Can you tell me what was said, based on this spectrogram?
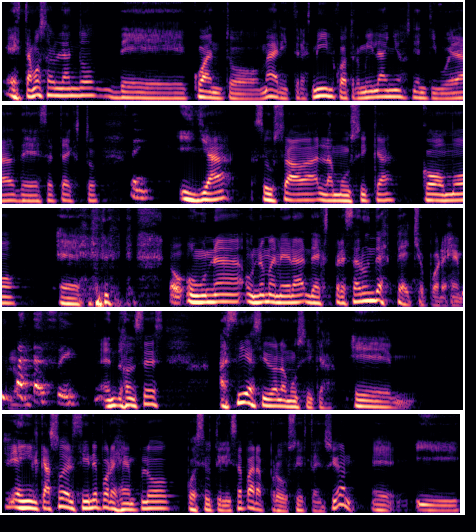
Estamos hablando de cuánto, Mari, 3.000, 4.000 años de antigüedad de ese texto. Sí y ya se usaba la música como eh, una, una manera de expresar un despecho, por ejemplo. Sí. Entonces, así ha sido la música. Eh, en el caso del cine, por ejemplo, pues se utiliza para producir tensión. Eh, y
